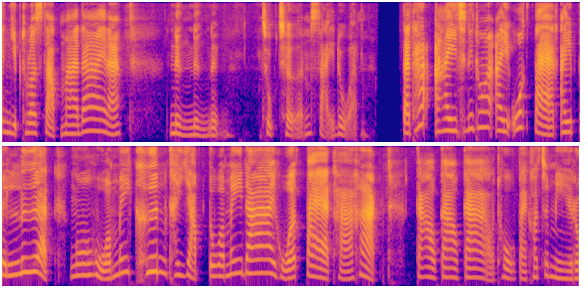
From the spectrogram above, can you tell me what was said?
ยังหยิบโทรศัพท์มาได้นะ 111ฉุกเฉินสายด่วน แต่ถ้าไอชนิดที่ว่าไออ้วกแตกไอเป็นเลือด งอหัวไม่ขึ้นขยับตัวไม่ได้ หัวแตกขาหัก999 โทรไปเขาจะมีร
